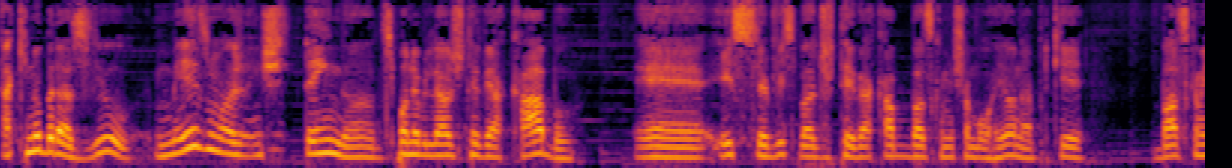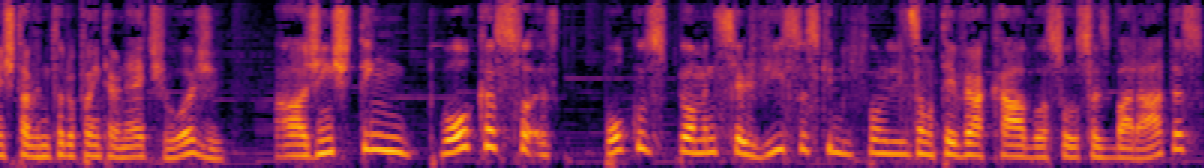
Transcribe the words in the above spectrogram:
aqui no Brasil, mesmo a gente tendo a disponibilidade de TV a cabo, é, esse serviço de TV a cabo basicamente já morreu, né? Porque basicamente está vindo tudo pela internet hoje a gente tem poucas, poucos, pelo menos, serviços que disponibilizam TV a cabo as soluções baratas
